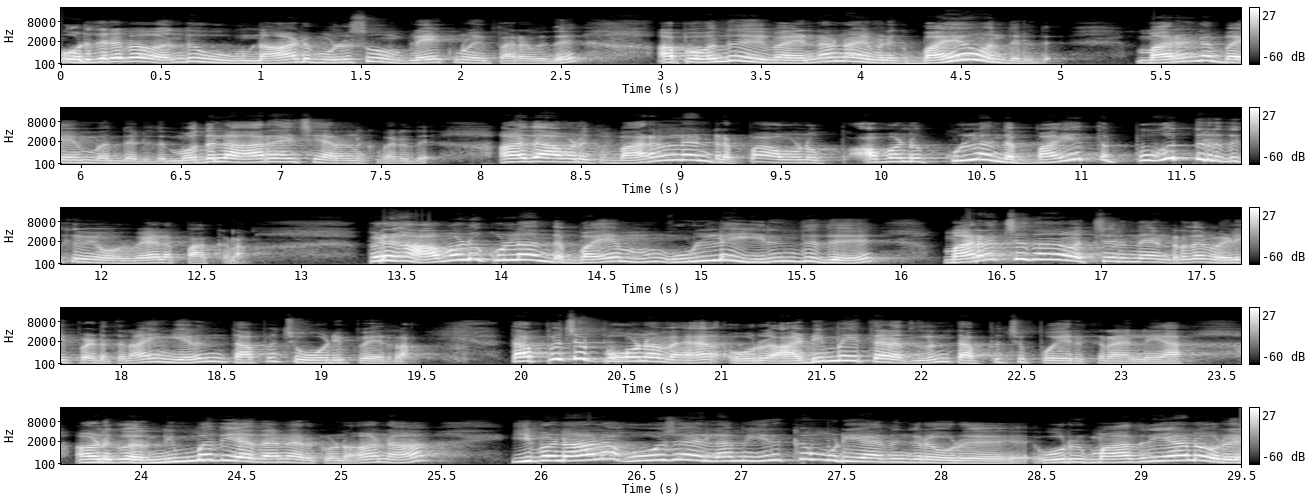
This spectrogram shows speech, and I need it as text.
ஒரு தடவை வந்து நாடு முழுசும் பிளேக் நோய் பரவுது. அப்போ வந்து இவன் என்னன்னா இவனுக்கு பயம் வந்துடுது மரண பயம் வந்துடுது முதல்ல ஆராய்ச்சியாளனுக்கு வருது. அது அவனுக்கு வரலன்றப்ப அவனுக்கு அவனுக்குள்ள அந்த பயத்தை புகுத்துறதுக்கு இவன் ஒரு வேலை பார்க்குறான். பிறகு அவனுக்குள்ள அந்த பயம் உள்ளே இருந்தது. மறைச்சு தான் வச்சுருந்தேன்றதை வெளிப்படுத்துகிறான் இங்கேருந்து தப்பிச்சு ஓடி போயிடுறான். தப்பிச்சு போனவன் ஒரு அடிமைத்தனத்துலேருந்து தப்பிச்சு போயிருக்கிறான் இல்லையா? அவனுக்கு ஒரு நிம்மதியாக தானே இருக்கணும். ஆனால் இவனால் ஹோஜா இல்லாமல் இருக்க முடியாதுங்கிற ஒரு ஒரு மாதிரியான ஒரு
